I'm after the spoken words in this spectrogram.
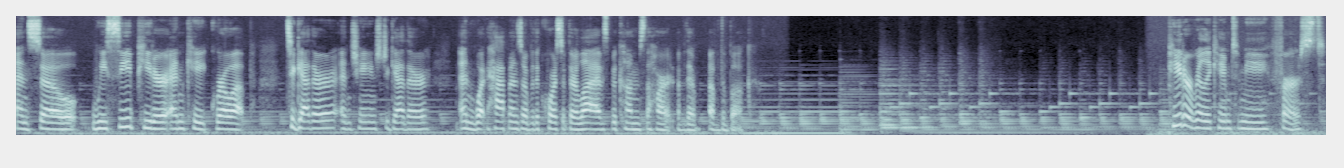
And so we see Peter and Kate grow up together and change together, and what happens over the course of their lives becomes the heart of, their, of the book. Peter really came to me first.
